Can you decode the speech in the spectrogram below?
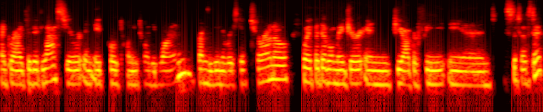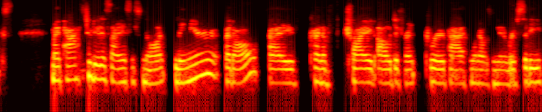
i graduated last year in april 2021 from the university of toronto with a double major in geography and statistics my path to data science is not linear at all. I've kind of tried out different career paths when I was in university.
